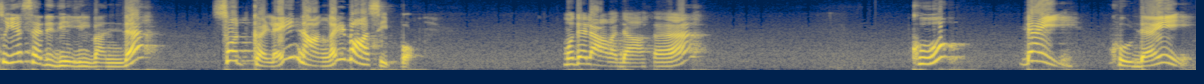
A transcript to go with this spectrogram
சுயசரிதையில் வந்த சொற்களை நாங்கள் வாசிப்போம். முதலாவதாக குடை. குடை.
